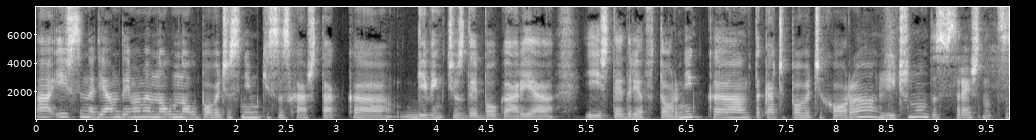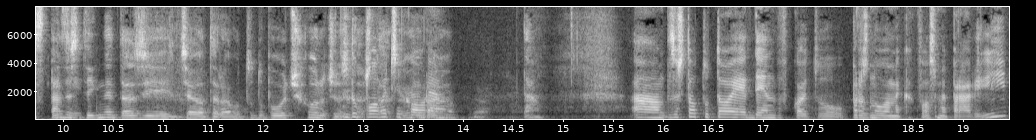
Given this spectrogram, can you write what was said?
а, и се надявам да имаме много-много повече снимки с хаштаг а, Giving Tuesday България и Щедрият вторник, а, така че повече хора лично да се срещнат с тази... И да стигне тази цялата работа до повече хора чрез До хаштага. повече хора, да. да. А, защото той е ден, в който празнуваме какво сме правили,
